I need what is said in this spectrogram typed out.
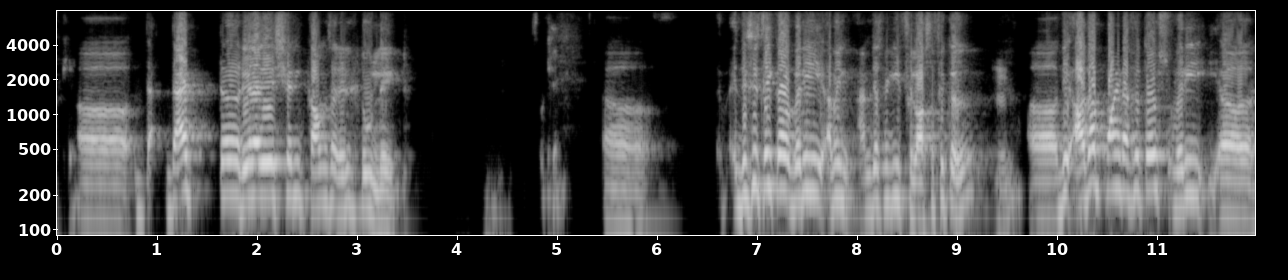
Okay. Uh, th- that uh, realization comes a little too late. Okay. Uh, this is like a very, I mean, I'm just making philosophical. Mm-hmm. Uh, the other point, Ashutosh, very uh,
